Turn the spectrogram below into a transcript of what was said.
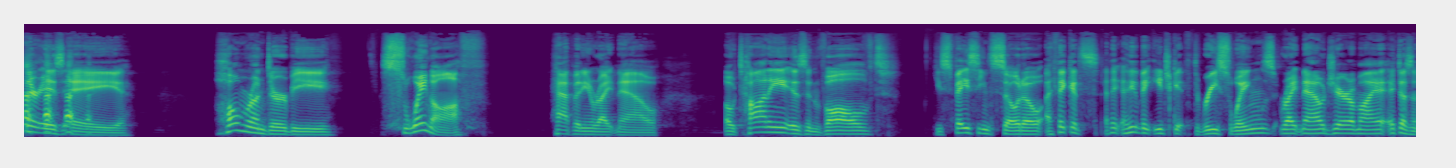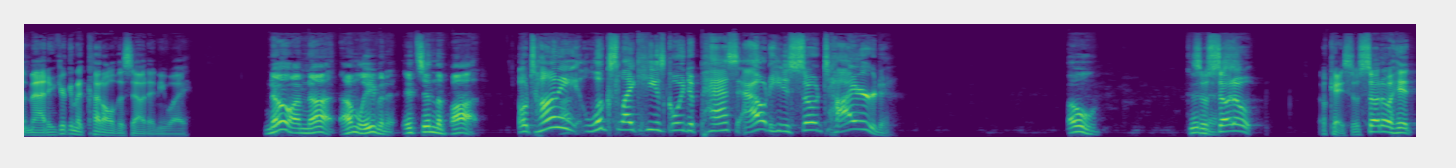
There is a home run derby swing off happening right now. Otani is involved. He's facing Soto. I think it's. I think. I think they each get three swings right now. Jeremiah. It doesn't matter. You're going to cut all this out anyway. No, I'm not. I'm leaving it. It's in the pot. Otani looks like he's going to pass out. He's so tired. Oh, So Soto, okay, so Soto hit.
